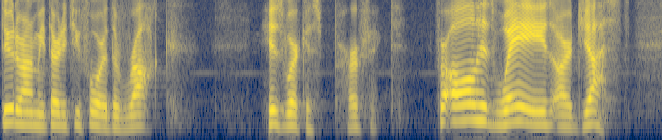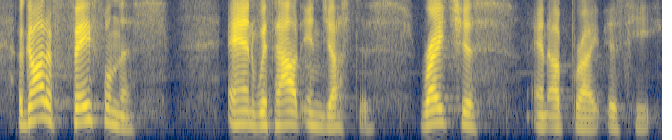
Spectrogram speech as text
Deuteronomy 32 4, the rock, his work is perfect, for all his ways are just. A God of faithfulness and without injustice, righteous and upright is he.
